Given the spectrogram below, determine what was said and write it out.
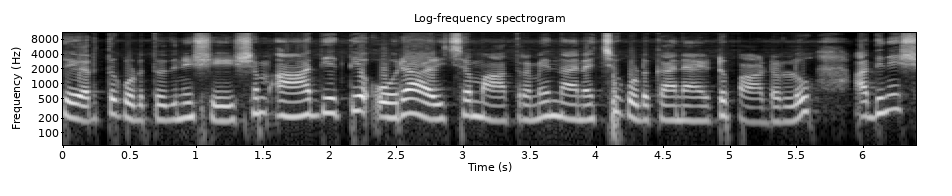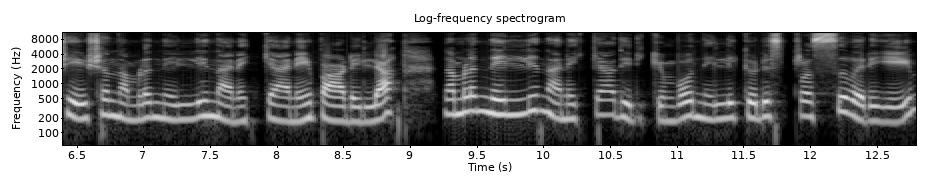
ചേർത്ത് കൊടുത്തതിന് ശേഷം ആദ്യത്തെ ഒരാഴ്ച മാത്രമേ നനച്ചു കൊടുക്കാനായിട്ട് പാടുള്ളൂ. അതിനുശേഷം നമ്മൾ നെല്ലി നനയ്ക്കാനേ പാടില്ല. നമ്മൾ നെല്ലി നനയ്ക്കാതിരിക്കുമ്പോൾ നെല്ലിക്കൊരു സ്ട്രെസ്സ് വരികയും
